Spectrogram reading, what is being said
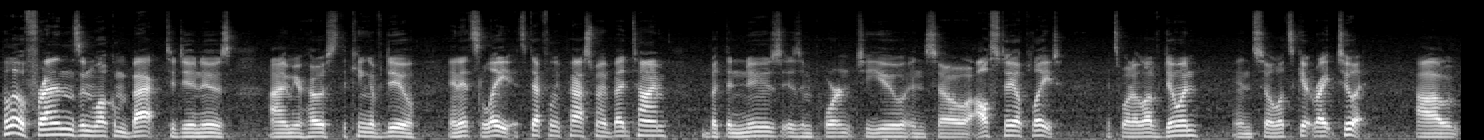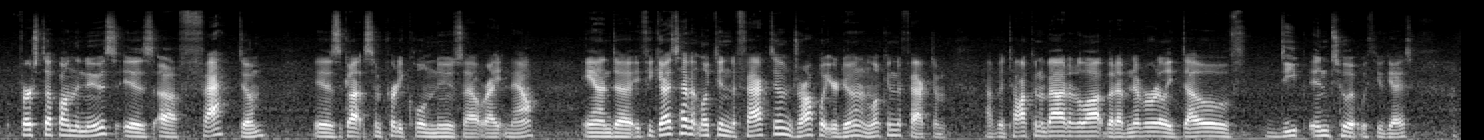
Hello, friends, and welcome back to Dew News. I'm your host, the King of Dew, and it's late. It's definitely past my bedtime, but the news is important to you, and so I'll stay up late. It's what I love doing, and so let's get right to it. Uh, first up on the news is uh, Factom is got some pretty cool news out right now. And uh, if you guys haven't looked into Factom, drop what you're doing and look into Factom. I've been talking about it a lot, but I've never really dove deep into it with you guys.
